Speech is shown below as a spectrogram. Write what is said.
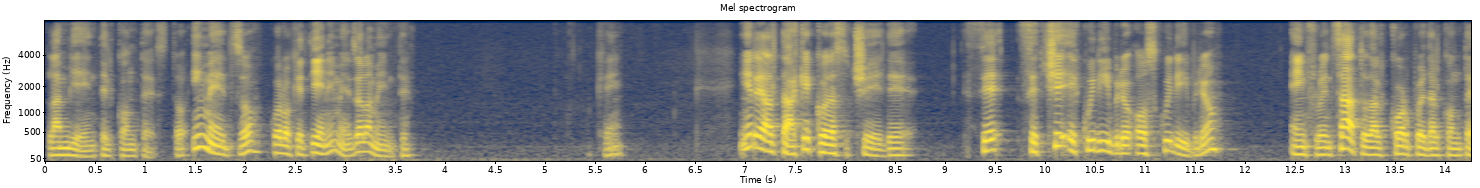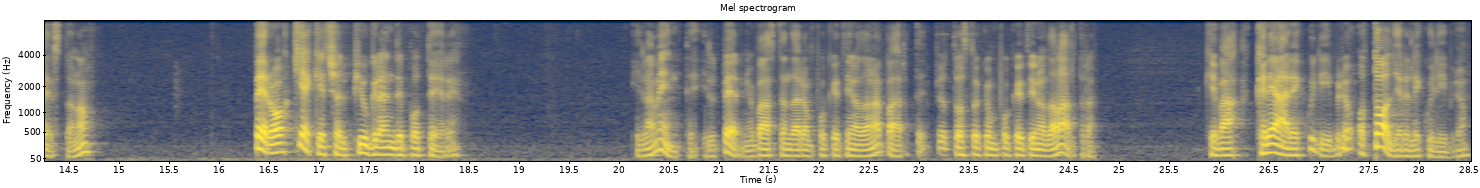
l'ambiente, il contesto. In mezzo, quello che tiene in mezzo è la mente. Ok? In realtà che cosa succede? Se, se c'è equilibrio o squilibrio, è influenzato dal corpo e dal contesto, no? Però chi è che c'ha il più grande potere? La mente, il pernio, basta andare un pochettino da una parte piuttosto che un pochettino dall'altra, che va a creare equilibrio o togliere l'equilibrio.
